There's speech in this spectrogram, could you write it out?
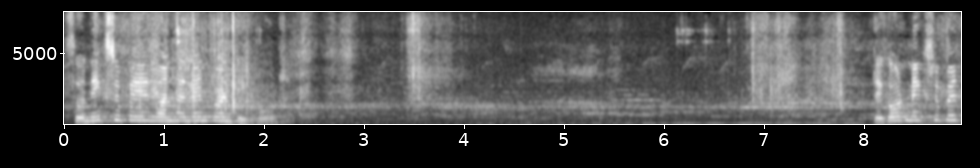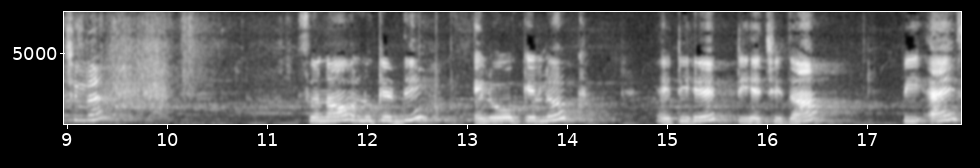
So next to page 124. Take out next page children. So now look at the okay look. ATH, TH the P-I-C-T-U-R-E-S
